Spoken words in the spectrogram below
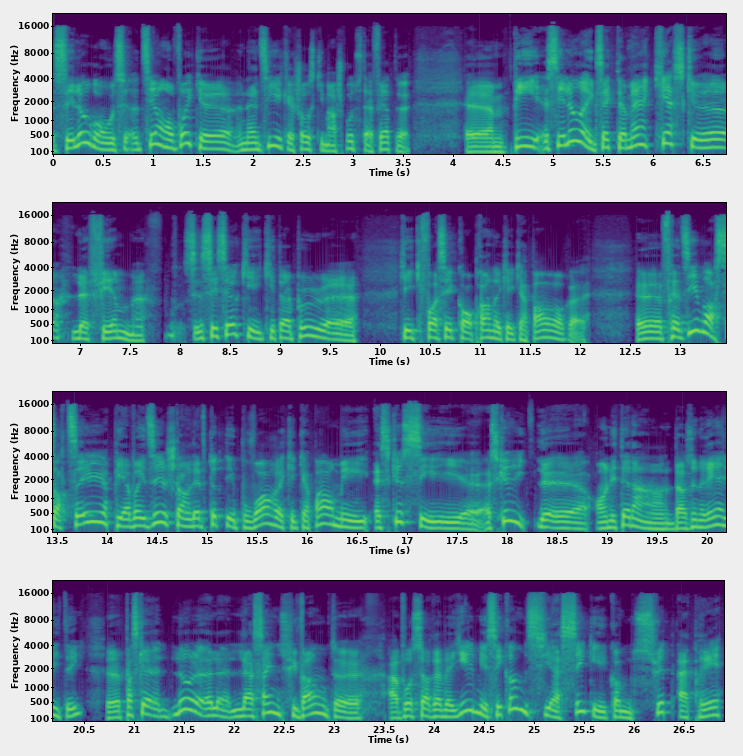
C'est là où on, voit que Nancy a quelque chose qui marche pas tout à fait. Euh, puis c'est là exactement qu'est-ce que le film. C'est ça qui, est un peu. Euh, qu'il faut essayer de comprendre quelque part. Euh, Freddy va ressortir, puis elle va dire Je t'enlève tous tes pouvoirs quelque part, mais est-ce que c'est. Est-ce que était dans, une réalité? Parce que là, la, scène suivante, elle va se réveiller, mais c'est comme si elle sait qu'elle comme tout de suite après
